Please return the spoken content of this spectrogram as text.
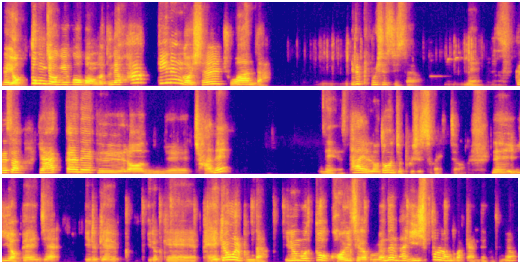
역동적이고 뭔가 눈에 확 띄는 것을 좋아한다. 이렇게 보실 수 있어요. 네. 그래서 약간의 그런 이제 좌뇌 네, 스타일로도 이제 보실 수가 있죠. 네, 이 옆에 이제 이렇게 이렇게 배경을 본다. 이런 것도 거의 제가 보면은 한 20% 정도밖에 안 되거든요.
